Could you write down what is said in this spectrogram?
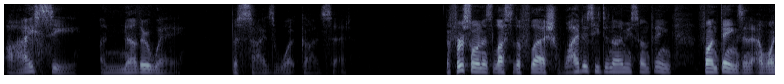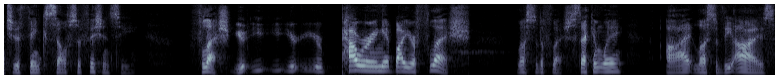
I see another way besides what God said. The first one is lust of the flesh. Why does he deny me something, fun things? And I want you to think self sufficiency. Flesh. You're, you're, you're powering it by your flesh. Lust of the flesh. Second way, I, lust of the eyes.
